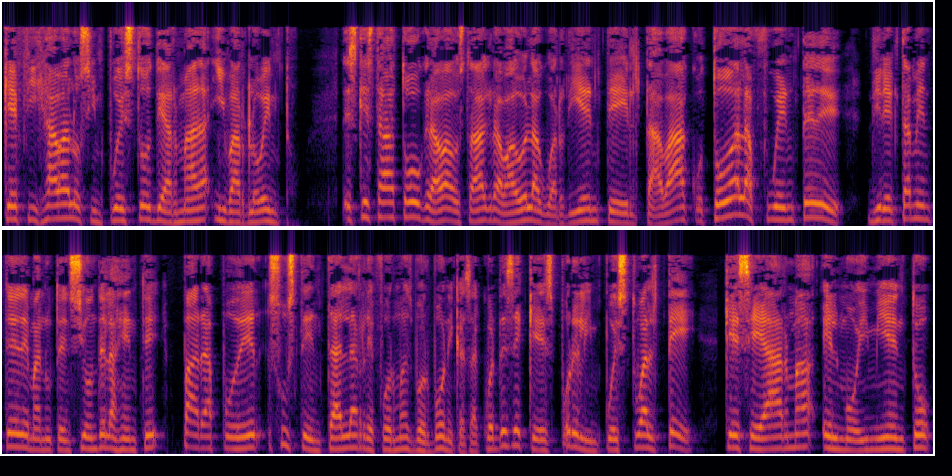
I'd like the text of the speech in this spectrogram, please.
que fijaba los impuestos de Armada y Barlovento. Es que estaba todo grabado, estaba grabado el aguardiente, el tabaco, toda la fuente de directamente de manutención de la gente para poder sustentar las reformas borbónicas. Acuérdese que es por el impuesto al té, que se arma el movimiento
